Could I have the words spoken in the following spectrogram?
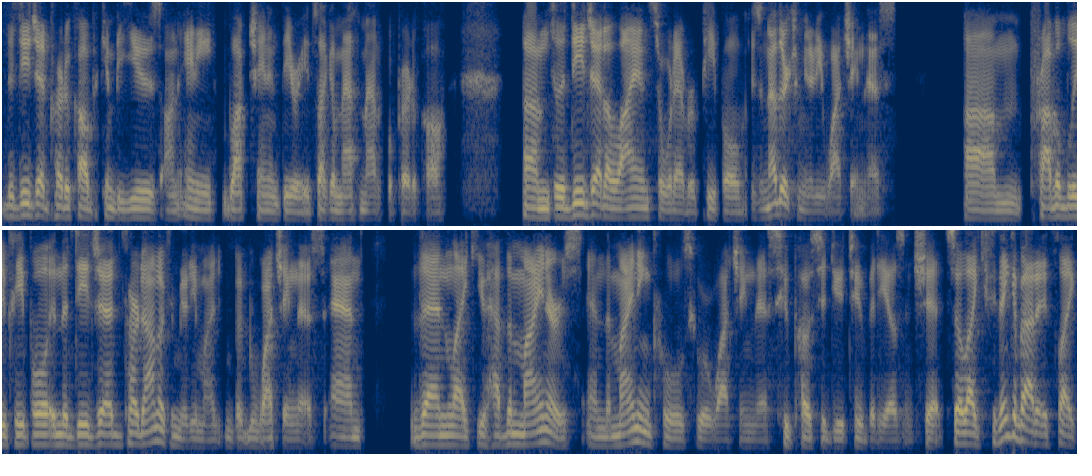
the DJED protocol can be used on any blockchain in theory. It's like a mathematical protocol. Um, so the DJED Alliance or whatever people is another community watching this. Um, probably people in the DJED Cardano community might be watching this, and then like you have the miners and the mining pools who are watching this, who posted YouTube videos and shit. So like if you think about it, it's like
